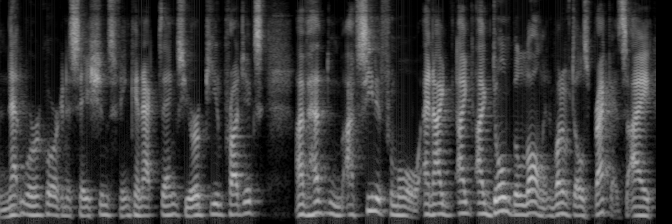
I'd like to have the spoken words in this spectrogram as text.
network organizations, think and act tanks, European projects. I've had I've seen it from all, and I, I I don't belong in one of those brackets. I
